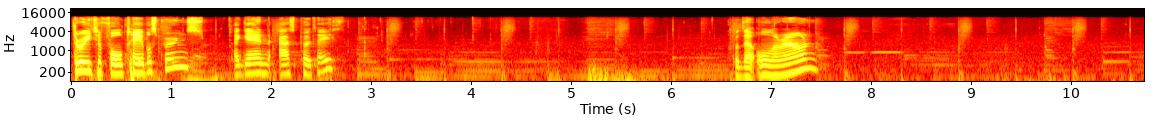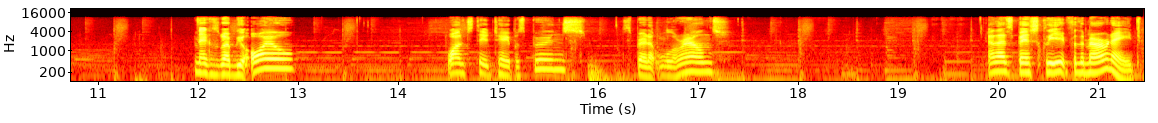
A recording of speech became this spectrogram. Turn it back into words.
3 to 4 tablespoons. Again, as per taste. Put that all around. Next, grab your oil. One to two tablespoons. Spread it all around. And that's basically it for the marinade.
